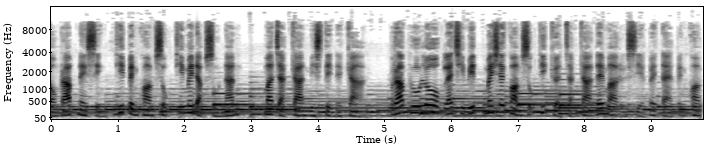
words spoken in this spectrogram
ยอมรับในสิ่งที่เป็นความสุขที่ไม่ดับสูญนั้น มาจากการมีสติในการ รับรู้โลกและชีวิตไม่ใช่ความสุขที่เกิดจากการได้มาหรือเสียไปแต่เป็นความ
